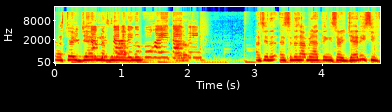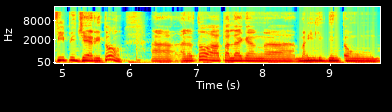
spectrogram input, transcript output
uh, Sir Jerry na Ang sabi ko po kay tatay, ang, sin- ang sinasabi nating Sir Jerry, si VP Jerry to. Ah, ano to, ah, talagang ah, mahilig din tong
